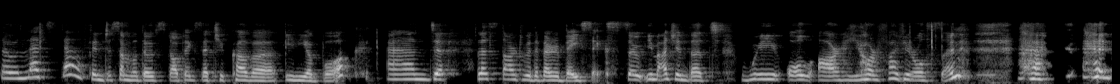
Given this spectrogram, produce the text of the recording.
So let's delve into some of those topics that you cover in your book. And let's start with the very basics. So imagine that we all are your five year old son. and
